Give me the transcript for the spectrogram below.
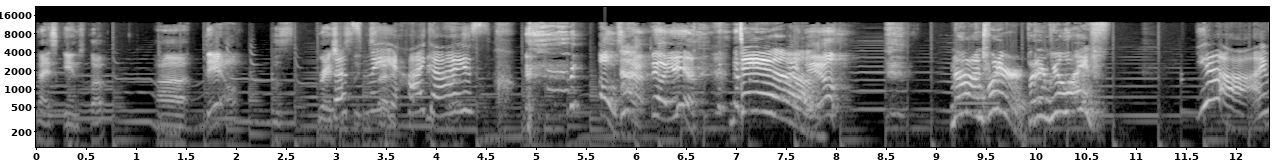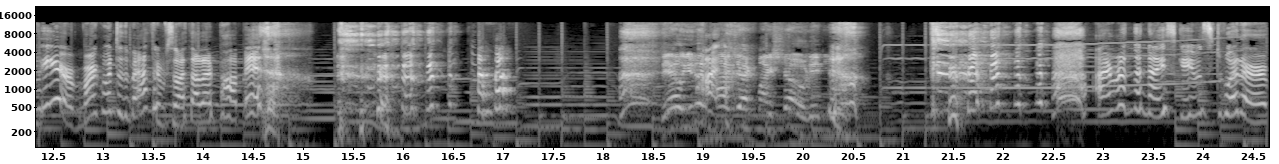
Nice Games Club. uh, Dale was graciously. That's me. Hi, be guys. oh snap! Dale, you're here. Dale! Dale. Not on Twitter, but in real life. Yeah, I'm here. Mark went to the bathroom, so I thought I'd pop in. Dale, you didn't I- hijack my show, did you? I run the Nice Games Twitter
